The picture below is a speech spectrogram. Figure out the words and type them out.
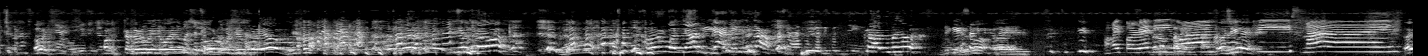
itsura? Oy! Pagkakaluin mo yun, puro kasi puro yun. Yun na! Ano ba yan? Ano. Grabe mo yun! Sige, Ano sa likod ah, din. Okay po, ready? One, Oh, sige. three, smile. Ay,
